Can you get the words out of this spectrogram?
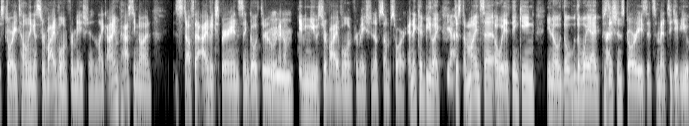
storytelling as survival information. Like I'm mm. passing on stuff that I've experienced and go through, and I'm mm. giving you survival information of some sort. And it could be like Yeah. just a mindset, a way of thinking. You know, the the way I position stories, it's meant to give you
